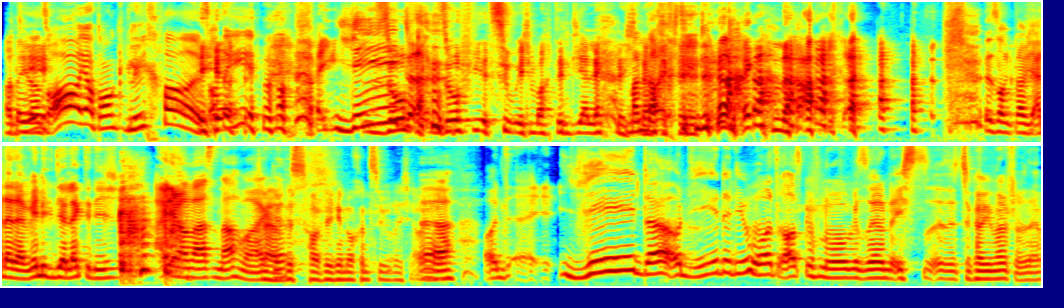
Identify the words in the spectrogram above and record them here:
Und Ade. dann so, oh ja, danke gleichfalls. Ja. Ade. So, viel- so viel zu, ich mach den Dialekt nicht Man nach. macht den Dialekt nach. Das ist auch, glaube ich, einer der wenigen Dialekte, die ich einigermaßen nachmache. Ja, bist häufig genug in Zürich. Aber Ja, und äh, jeder und jede, die vor uns rausgeflogen sind, ich äh, zu schon, äh,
